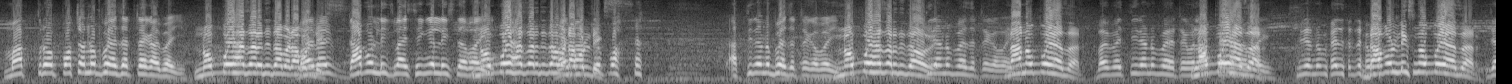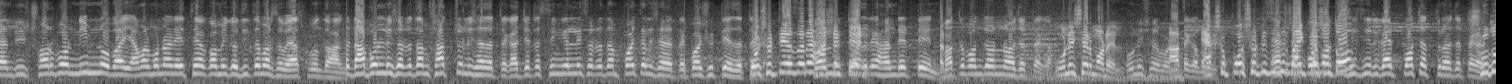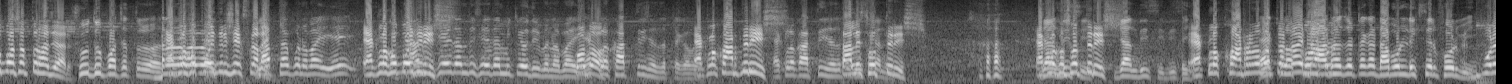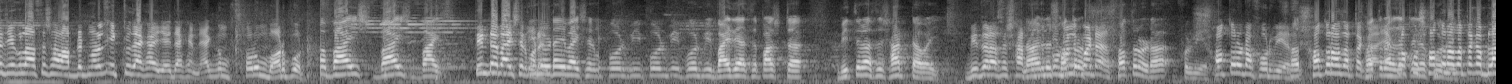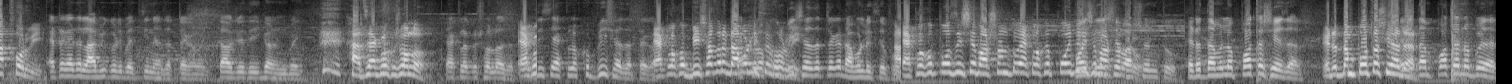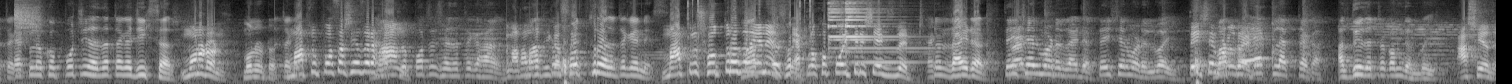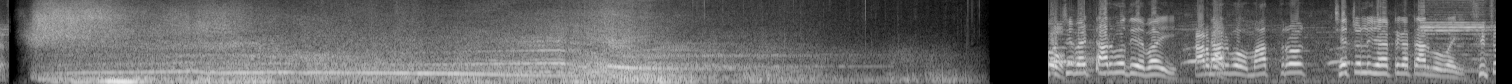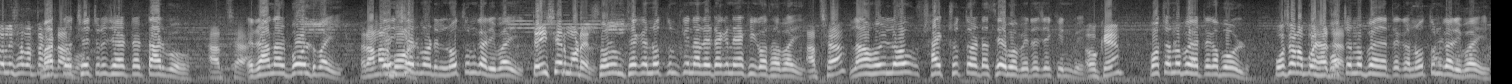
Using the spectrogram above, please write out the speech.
মাত্র পঁচানব্বই হাজার টাকায় ভাই। নব্বই হাজার দিতে হবে ডাবল ডিস্ক ভাই সিঙ্গেল ডিস্ক ভাই নব্বই হাজার দিতে হবে ডাবল ডিস্ক আর তিরানব্বই হাজার টাকা ভাই। দিতে হবে। ভাই। না ভাই ভাই ডাবল জান দি সর্বনিম্ন ভাই আমার মনে হয় এর থেকে কেউ দিতে পারছে ভাই আজ পর্যন্ত হাং ডাবল ওটার দাম যেটা সিঙ্গেল ওটার দাম মাত্র মডেল মডেল সিসির কত? সিসির গাড়ি শুধু পঁচাত্তর হাজার। শুধু পঁচাত্তর হাজার। এক লক্ষ ভাই, ভাই, পঁয়ত্রিশ এক্স লাভ থাকবে না ভাই এই এক লক্ষ পঁয়ত্রিশ। আমি যে দাম কেউ দিবে না ভাই। কত? এক লক্ষ আটত্রিশ হাজার টাকা ভাই। এক লক্ষ আটত্রিশ। এক লক্ষ আটত্রিশ তাহলে ছত্রিশ। এক লক্ষ ছত্রিশ। জান দিছি দিছি। এক লক্ষ আঠারো হাজার আট হাজার টাকা ডাবল ডিক্সের ফোর বি উপরে যেগুলো আছে সব আপডেট মডেল একটু দেখাই যায় দেখেন একদম শোরুম ভরপুর। বাইশ বাইশ বাইশ। তিনটা বাইশের মডেল। তিনোটাই বাইশের four B four B four B বাইরে আছে পাঁচটা ভিতরে আছে ষাটটা ভাই। ভিতরে আছে আছে? সতেরোটা ফোর বি সতেরোটা ফোর বি আছে। সতেরো হাজার টাকা। এক লক্ষ সতেরো হাজার টাকা ব্ল্যাক ফোর বি একটা কাজে লাভই করি ভাই তিন হাজার টাকা ভাই। তাও যদি এই কারণ ভাই। আচ্ছা এক লক্ষ ষোলো। এক লক্ষ ষোলো হাজার এক- লক্ষ বিশ হাজার টাকা। এক লক্ষ বিশ হাজারে ডাবল এক ফোর বিশ হাজার টাকা ডাবল ডিক্সের ফোর এক লক্ষ পঁচিশে ভার্সন টু এক লক্ষ পঁয়ত্রিশে ভার্সন টু এটার দাম হলো পঁচাশি হাজার। এটার দাম পঁচাশি হাজার। দাম পঁচানব্বই হাজার টাকা। এক লক্ষ পঁচিশ হাজার টাকা জিক্সার। মনোটন মনোটো মাত্র পঁচাশি হাজার পঁচাশি হাজার টাকা হাং মাথা মাথা ঠিক আছে? সত্তর হাজার টাকা এনে মাত্র সত্তর হাজার মাত্র এনে সত্তর- এক লক্ষ পঁয়ত্রিশ এক্স একটা রাইডার তেইশের মডেল রাইডার তেইশের মডেল ভাই। 23 এর model মাত্র rider। লাখ টাকা। আর দুই হাজার টাকা কম দেন ভাই। আশি হাজার। হচ্ছে ভাই টার্বো দিয়ে ভাই। টার্বো মাত্র ছেচল্লিশ হাজার টাকা টার্বো ভাই। ছেচল্লিশ হাজার টাকা মাত্র ছেচল্লিশ হাজার টাকা টার্বো আচ্ছা। রানার বোল্ট ভাই। রানার। তেইশের মডেল নতুন গাড়ি ভাই। তেইশের মডেল শোরুম থেকে নতুন কেনার এটা কিনা একই কথা ভাই। আচ্ছা। না হইলেও ষাট সত্তর হাজার সেভ হবে এটা যে কিনবে। ওকে পঁচানব্বই হাজার টাকা বোল্ট পঁচানব্বই হাজার। পঁচানব্বই হাজার টাকা নতুন গাড়ি ভাই।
